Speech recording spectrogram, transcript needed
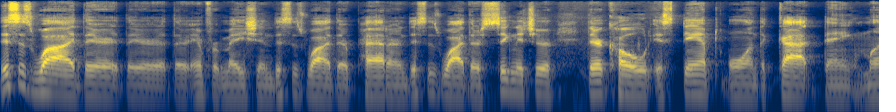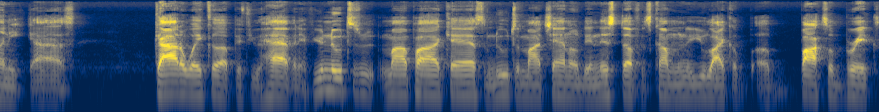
this is why their their their information. This is why their pattern. This is why their signature, their code is stamped on the goddamn money, guys gotta wake up if you haven't. If you're new to my podcast new to my channel, then this stuff is coming to you like a, a box of bricks.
